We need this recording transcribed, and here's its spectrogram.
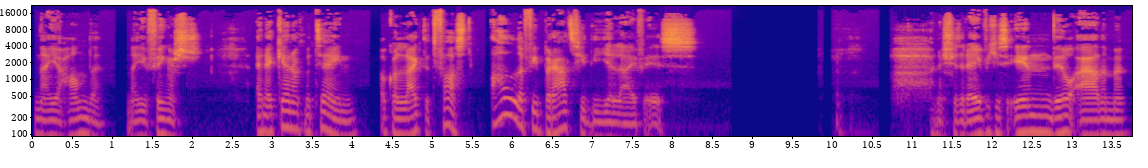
naar je handen, naar je vingers. En herken ook meteen, ook al lijkt het vast, alle vibratie die je lijf is. En als je er eventjes in wil ademen,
